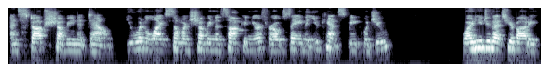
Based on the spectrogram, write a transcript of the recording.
and stop shoving it down. You wouldn't like someone shoving a sock in your throat saying that you can't speak, would you? Why do you do that to your body?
